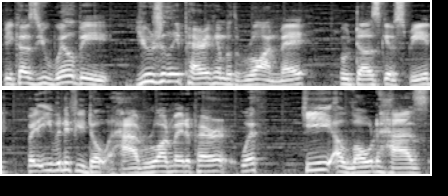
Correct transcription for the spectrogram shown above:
because you will be usually pairing him with Ruan Mei, who does give speed. But even if you don't have Ruan Mei to pair it with, he alone has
